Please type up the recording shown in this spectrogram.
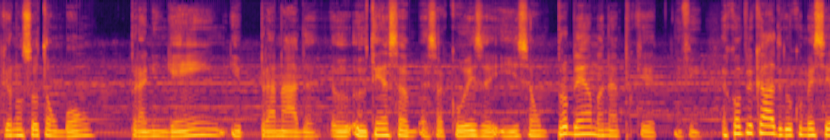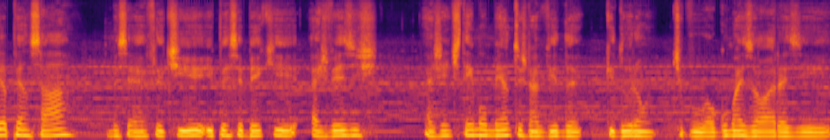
que eu não sou tão bom para ninguém e para nada. Eu, eu, tenho essa, essa coisa e isso é um problema, né? Porque, enfim, é complicado que eu comecei a pensar, comecei a refletir e perceber que às vezes a gente tem momentos na vida que duram tipo algumas horas e,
